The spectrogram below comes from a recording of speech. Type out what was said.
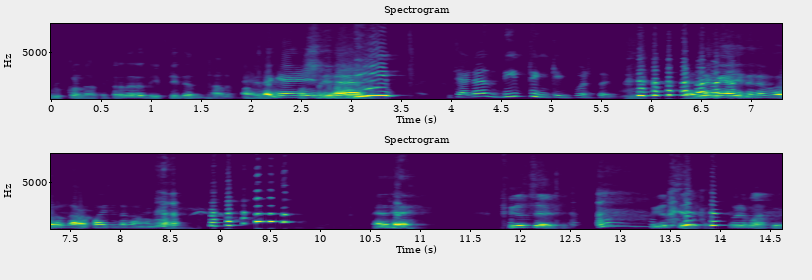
ഉൾക്കൊണ്ടാട്ടെ ഇത്ര നേരം ദീപ്തി ഇത് എന്താണ് ഡീപ് ചേട്ടാ ഡീപ് തിങ്കിങ് പേഴ്സൺ അല്ലെങ്കിൽ ഇതിനെ വെറും കഴപ്പായിട്ടുള്ള കാണുള്ളൂ. അല്ലേ? തീർച്ചയായിട്ടും. തീർച്ചയായിട്ടും. ഒരു മാറ്റവും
